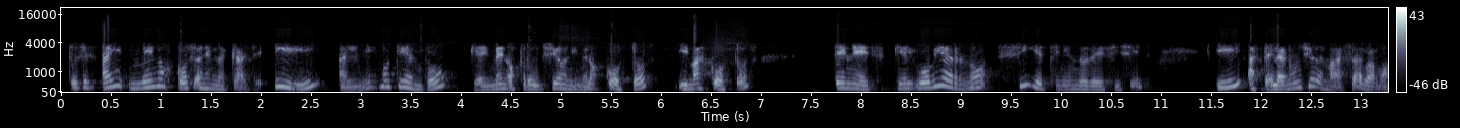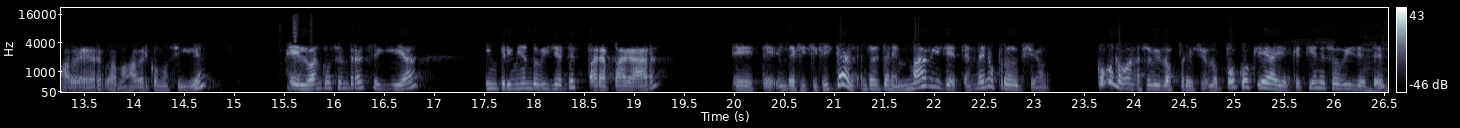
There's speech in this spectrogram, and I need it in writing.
Entonces hay menos cosas en la calle y al mismo tiempo que hay menos producción y menos costos y más costos, tenés que el gobierno sigue teniendo déficit y hasta el anuncio de masa, vamos a ver, vamos a ver cómo sigue, el Banco Central seguía imprimiendo billetes para pagar este, el déficit fiscal. Entonces tenés más billetes, menos producción, ¿Cómo no van a subir los precios? Lo poco que hay, el que tiene esos billetes,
